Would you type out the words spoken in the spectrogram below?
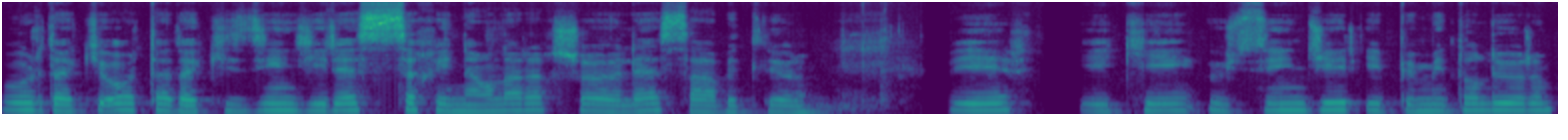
buradaki ortadaki zincire sık iğne olarak şöyle sabitliyorum. 1 2 3 zincir ipimi doluyorum.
